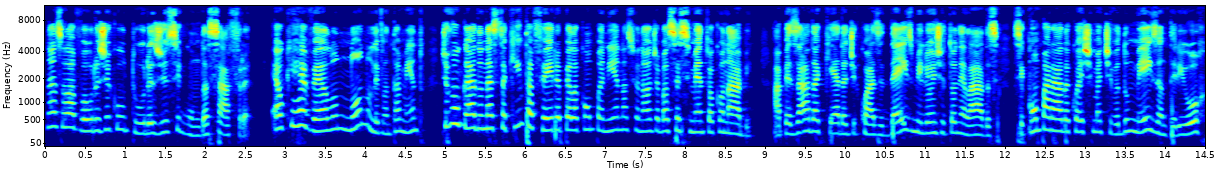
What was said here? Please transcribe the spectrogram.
nas lavouras de culturas de segunda safra é o que revela o nono levantamento divulgado nesta quinta-feira pela Companhia Nacional de Abastecimento, a Conab. Apesar da queda de quase 10 milhões de toneladas, se comparada com a estimativa do mês anterior,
